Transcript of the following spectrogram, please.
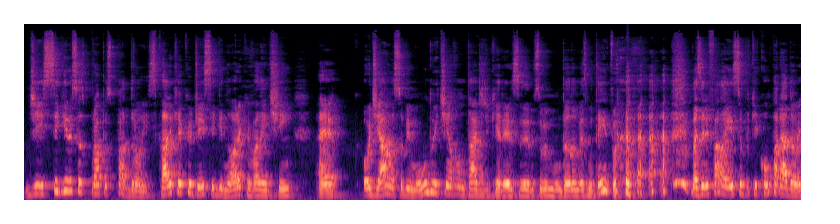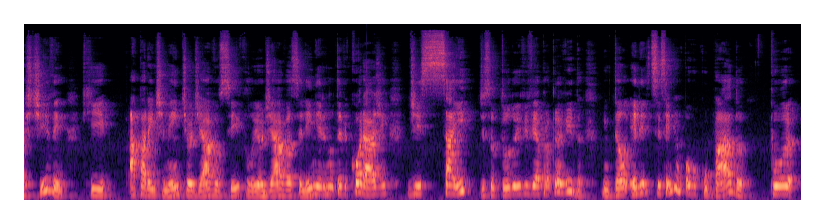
de seguir os seus próprios padrões. Claro que é que o Jace ignora que o Valentim é, odiava o submundo e tinha vontade de querer ser submundando ao mesmo tempo. Mas ele fala isso porque comparado ao Steven, que aparentemente odiava o ciclo e odiava a Celine, ele não teve coragem de sair disso tudo e viver a própria vida. Então ele se sente um pouco culpado por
